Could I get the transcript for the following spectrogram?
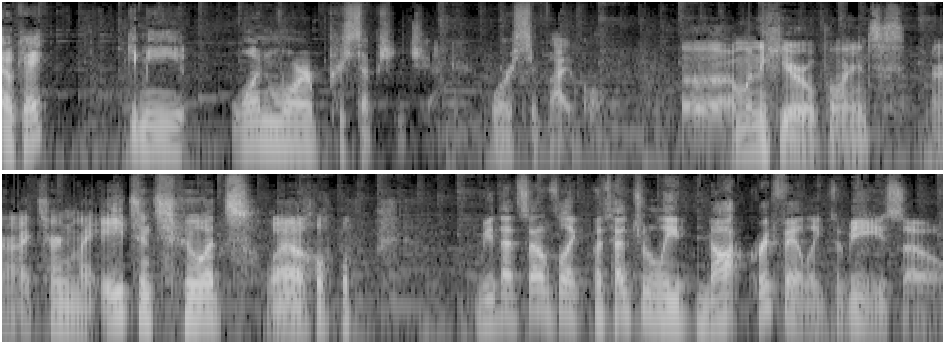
Okay, give me one more perception check or survival. Uh, I'm going to hero point. Uh, I turned my 8 into a 12. I mean, that sounds like potentially not crit failing to me, so.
